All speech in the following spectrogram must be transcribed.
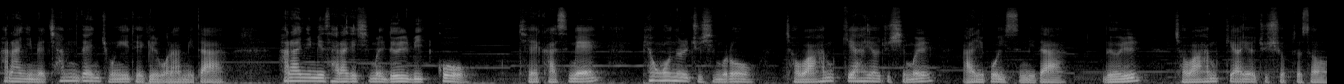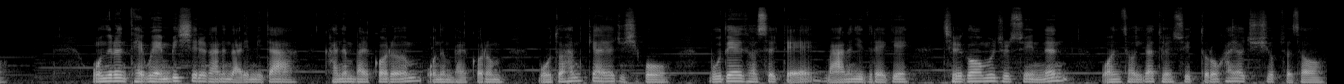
하나님의 참된 종이 되길 원합니다. 하나님이 살아계심을 늘 믿고 제 가슴에 평온을 주심으로 저와 함께 하여 주심을 알고 있습니다. 늘 저와 함께 하여 주시옵소서. 오늘은 대구 MBC를 가는 날입니다. 가는 발걸음, 오는 발걸음 모두 함께 하여 주시고 무대에 섰을 때 많은 이들에게 즐거움을 줄 수 있는 원석이가 될 수 있도록 하여 주시옵소서.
